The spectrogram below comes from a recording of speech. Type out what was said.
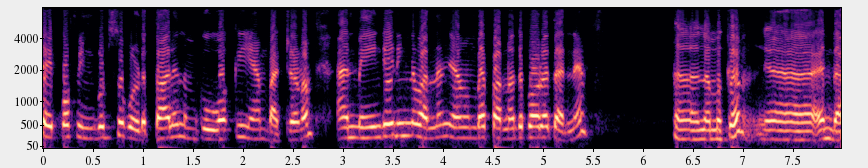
ടൈപ്പ് ഓഫ് ഇൻപുട്സ് കൊടുത്താലും നമുക്ക് വർക്ക് ചെയ്യാൻ പറ്റണം. ആൻഡ് മെയിന്റെയിനിങ് എന്ന് പറഞ്ഞാൽ ഞാൻ മുമ്പേ പറഞ്ഞതുപോലെ തന്നെ നമുക്ക് എന്താ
